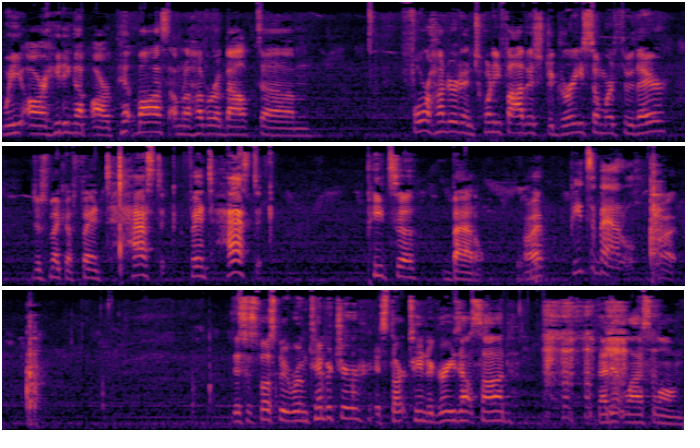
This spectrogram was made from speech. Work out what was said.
We are heating up our Pit Boss. I'm gonna hover about um, 425-ish degrees, somewhere through there. Just make a fantastic, fantastic pizza battle, all right? Pizza battle. All right. This is supposed to be room temperature. It's 13 degrees outside. that didn't last long.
